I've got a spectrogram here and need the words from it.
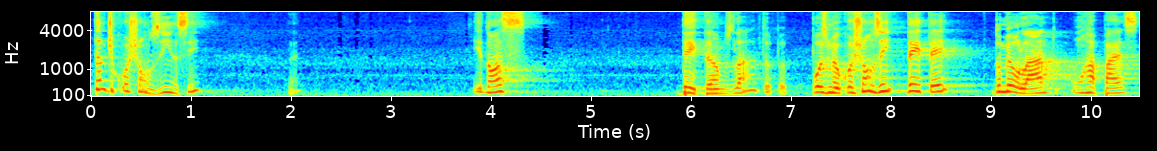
tanto de colchãozinho assim. Né? E nós deitamos lá, pôs meu colchãozinho, deitei, do meu lado, um rapaz.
